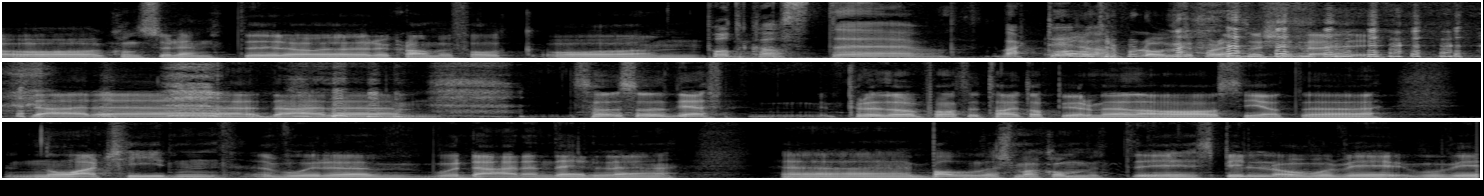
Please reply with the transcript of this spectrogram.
og konsulenter og reklamefolk og um, Podkastverter og antropologer, for den saks skyld. Det, er, uh, det er uh, så, så jeg prøvde å på en måte ta et oppgjør med det da, og si at uh, nå er tiden hvor, hvor, det er en del baller som har kommet i spill, og hvor vi, hvor vi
